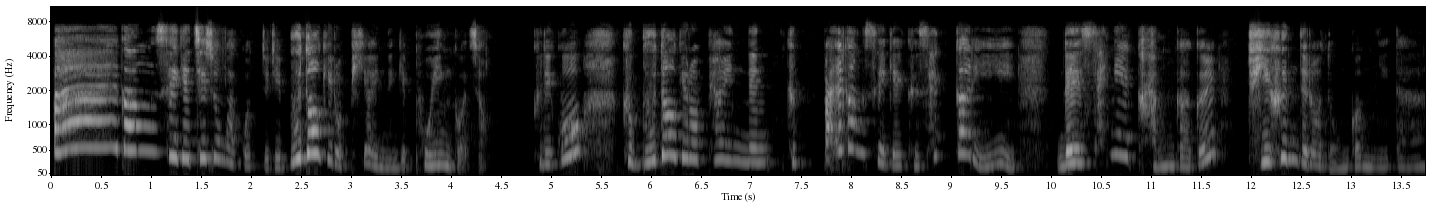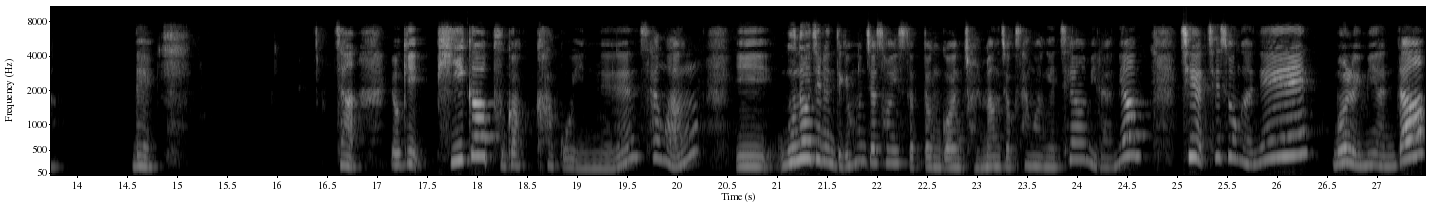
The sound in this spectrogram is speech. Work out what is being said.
빨강색의 채송화 꽃들이 무더기로 피어 있는 게 보인 거죠. 그리고 그 무더기로 펴 있는 그 빨강색의 그 색깔이 내 생의 감각을 뒤흔들어 놓은 겁니다. 네, 자, 여기 비가 부각하고 있는 상황, 이 무너지는 득에 혼자 서 있었던 건 절망적 상황의 체험이라면, 치읓 채송화는 뭘 의미한다?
